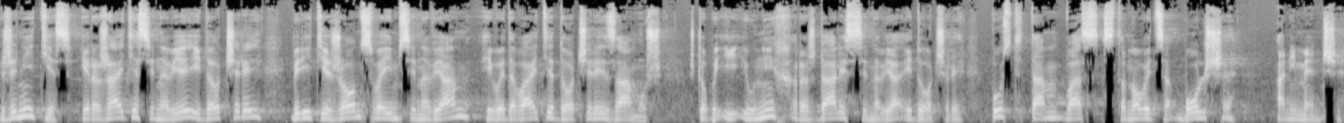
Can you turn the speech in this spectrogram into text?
Женитесь и рожайте сыновей и дочерей, берите жен своим сыновьям и выдавайте дочери замуж, чтобы и у них рождались сыновья и дочери. Пусть там вас становится больше, а не меньше.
